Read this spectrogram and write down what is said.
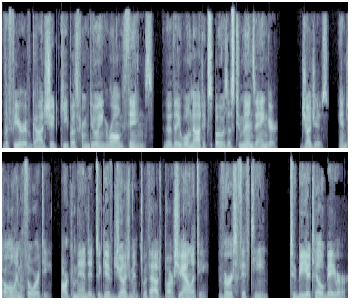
The fear of God should keep us from doing wrong things, though they will not expose us to men's anger. Judges, and all in authority, are commanded to give judgment without partiality. Verse 15. To be a talebearer,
